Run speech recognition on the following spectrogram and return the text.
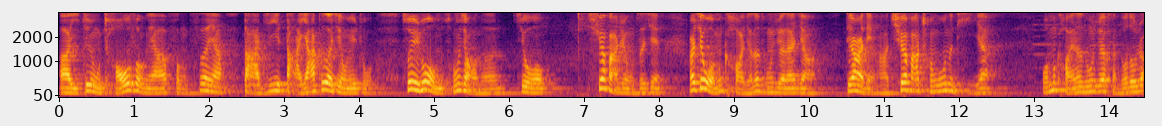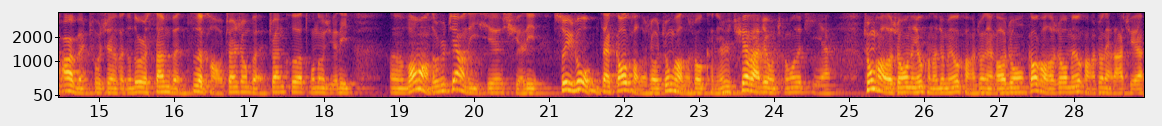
啊，以这种嘲讽呀、讽刺呀、打击、打压个性为主。所以说，我们从小呢就缺乏这种自信。而且，我们考研的同学来讲，第二点啊，缺乏成功的体验。我们考研的同学很多都是二本出身，很多都是三本自考、专升本、专科同等学历。嗯，往往都是这样的一些学历，所以说我们在高考的时候、中考的时候肯定是缺乏这种成功的体验。中考的时候呢，有可能就没有考上重点高中；高考的时候没有考上重点大学。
